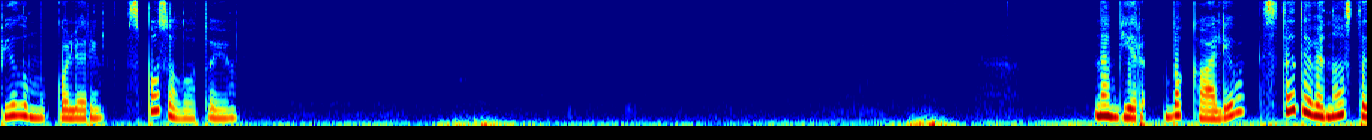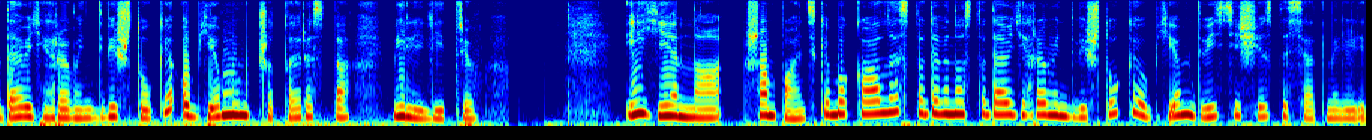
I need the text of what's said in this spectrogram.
білому кольорі, з позолотою. Набір бокалів 199 гривень 2 штуки об'ємом 400 мл. І є на шампанські бокали 199 гривень 2 штуки, об'єм 260 мл.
